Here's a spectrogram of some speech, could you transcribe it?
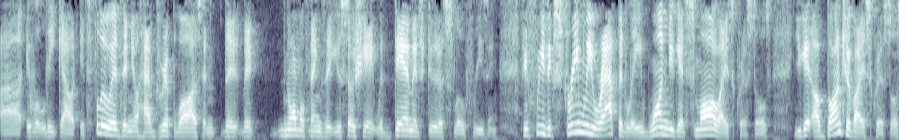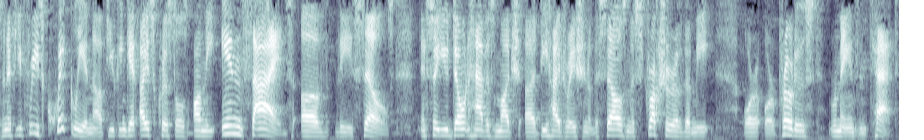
Uh, it will leak out its fluids, and you'll have drip loss and the, the normal things that you associate with damage due to slow freezing. If you freeze extremely rapidly, one, you get small ice crystals. You get a bunch of ice crystals, and if you freeze quickly enough, you can get ice crystals on the insides of the cells, and so you don't have as much uh, dehydration of the cells, and the structure of the meat or, or produce remains intact.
